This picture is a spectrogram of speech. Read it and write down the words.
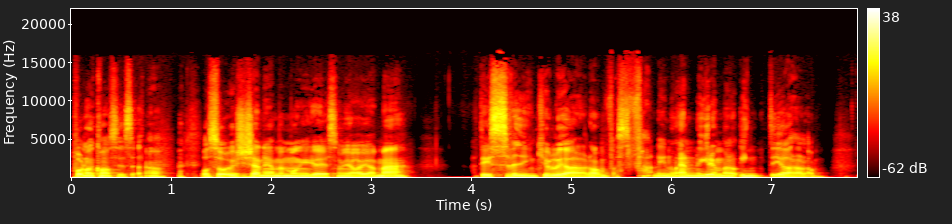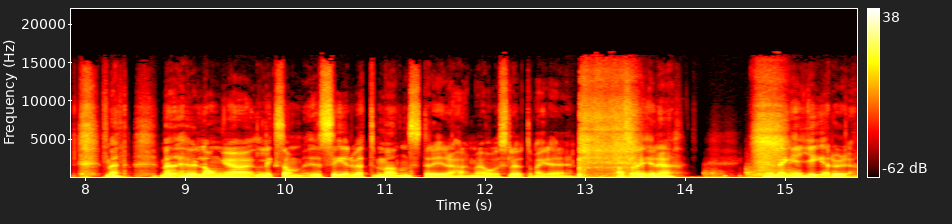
På något konstigt sätt. Och så känner jag med många grejer som jag gör med. Att det är svinkul att göra dem. Fast fan, det är nog ännu grymmare att inte göra dem. Men, men hur långa, liksom, ser du ett mönster i det här med att sluta med grejer? Alltså, är det, hur länge ger du det?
